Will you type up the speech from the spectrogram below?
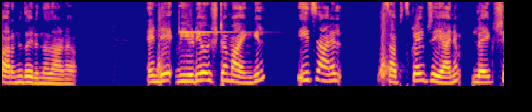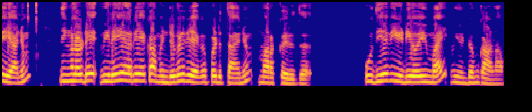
പറഞ്ഞു തരുന്നതാണ്. എന്റെ വീഡിയോ ഇഷ്ടമായെങ്കിൽ ഈ ചാനൽ സബ്സ്ക്രൈബ് ചെയ്യാനും ലൈക്ക് ചെയ്യാനും നിങ്ങളുടെ വിലയേറിയ കമന്റുകൾ രേഖപ്പെടുത്താനും മറക്കരുത്. പുതിയ വീഡിയോയുമായി വീണ്ടും കാണാം.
